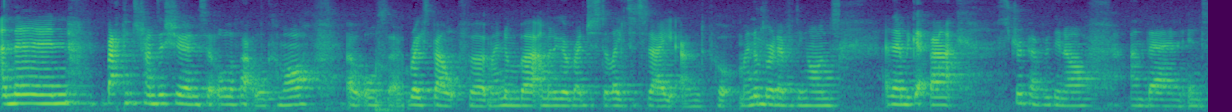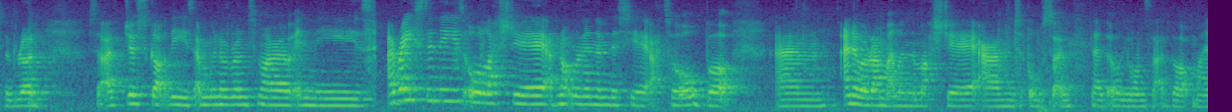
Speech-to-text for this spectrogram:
And then back into transition, so all of that will come off. Oh, also race belt for my number. I'm gonna go register later today and put my number and everything on. And then we get back, strip everything off, and then into the run. So I've just got these, I'm gonna run tomorrow in these. I raced in these all last year. I've not run in them this year at all, but um, I know I ran well in them last year and also they're the only ones that I've got my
